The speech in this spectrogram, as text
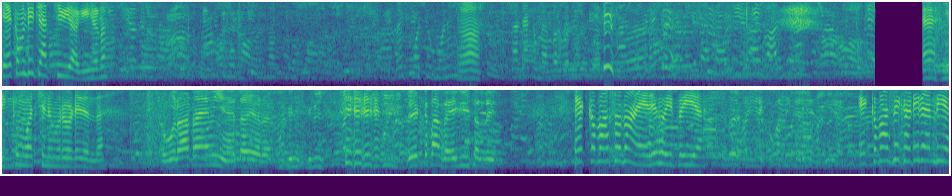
ਏਕਮ ਦੀ ਚਾਚੀ ਵੀ ਆ ਗਈ ਹੈ ਨਾ ਹਾਂ। ਸਾਡਾ ਇੱਕ ਮੈਂਬਰ ਵਧੀ ਐ ਨਿੱਕੂ ਮੱਛ ਨੂੰ ਮਰੋੜੇ ਦਿੰਦਾ। ਥੋੜਾ ਟਾਈਮ ਹੀ ਹੈ ਤਾਂ ਯਾਰ। ਇੱਕ ਤਾਂ ਬਹਿ ਗਈ ਥੱਲੇ। ਇੱਕ ਪਾਸਾ ਤਾਂ ਐ ਜੇ ਹੋਈ ਪਈ ਆ। ਇੱਕ ਪਾਸੇ ਖੜੀ ਰਹਿੰਦੀ ਆ।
